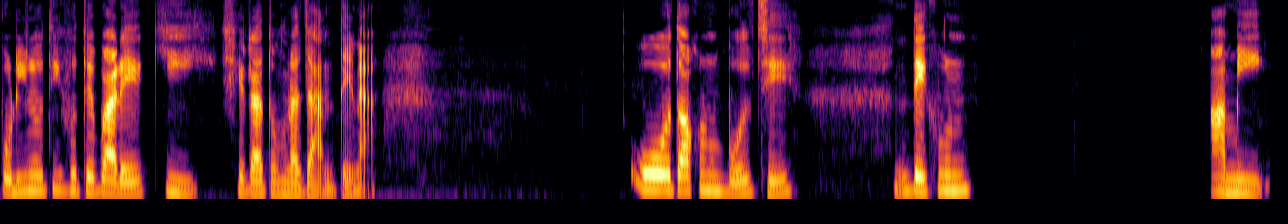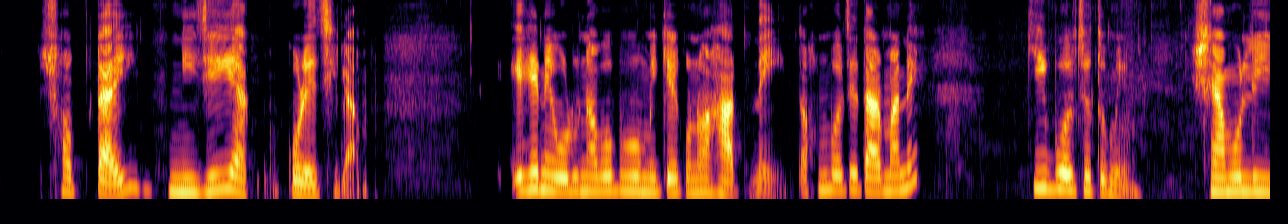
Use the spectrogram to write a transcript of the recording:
পরিণতি হতে পারে কি সেটা তোমরা জানতে না। ও তখন বলছে, দেখুন, আমি সবটাই নিজেই করেছিলাম। এখানে অরুণাব ভৌমিকের কোনো হাত নেই। তখন বলছে, তার মানে? কি বলছো তুমি? শ্যামলী,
